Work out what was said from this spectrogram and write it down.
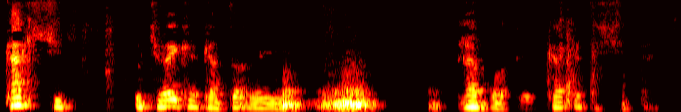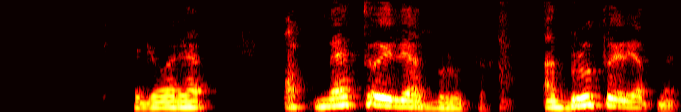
Как у человека, который работает, как это считать? Говорят, от нету или от брута? От брута или от нету?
